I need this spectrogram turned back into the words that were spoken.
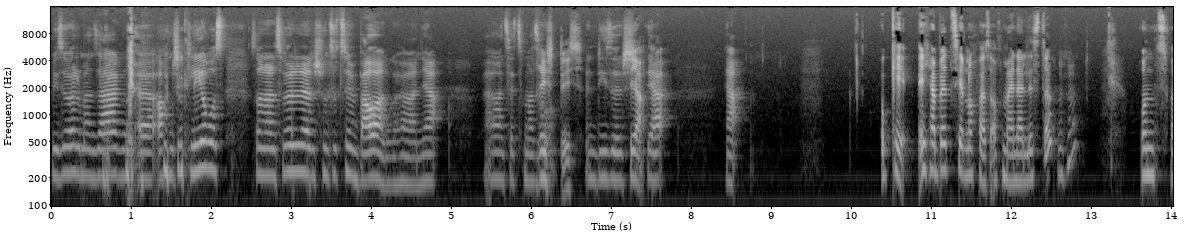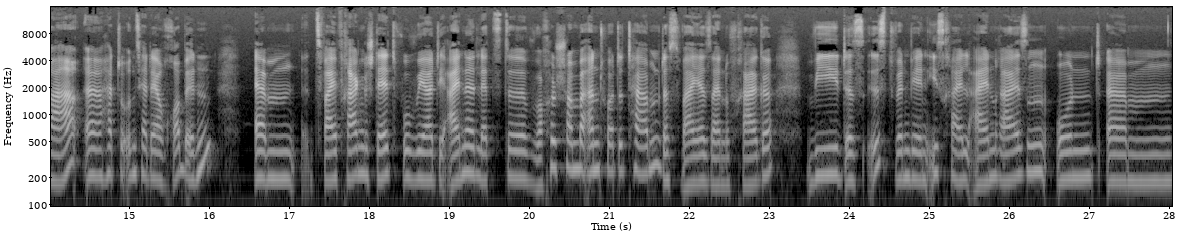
wie sollte man sagen, äh, auch nicht Klerus, sondern es würde dann schon so zu den Bauern gehören. Ja, wenn man es jetzt mal so Richtig. in diese, Sch- Ja. ja, ja. Okay, ich habe jetzt hier noch was auf meiner Liste. Und zwar äh, hatte uns ja der Robin ähm, zwei Fragen gestellt, wo wir die eine letzte Woche schon beantwortet haben. Das war ja seine Frage, wie das ist, wenn wir in Israel einreisen und ähm,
